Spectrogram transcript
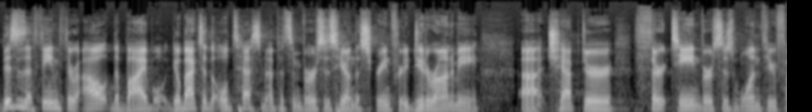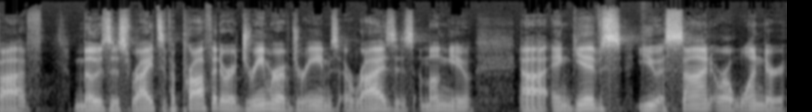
This is a theme throughout the Bible. Go back to the Old Testament. I put some verses here on the screen for you. Deuteronomy uh, chapter 13, verses 1 through 5. Moses writes If a prophet or a dreamer of dreams arises among you uh, and gives you a sign or a wonder,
